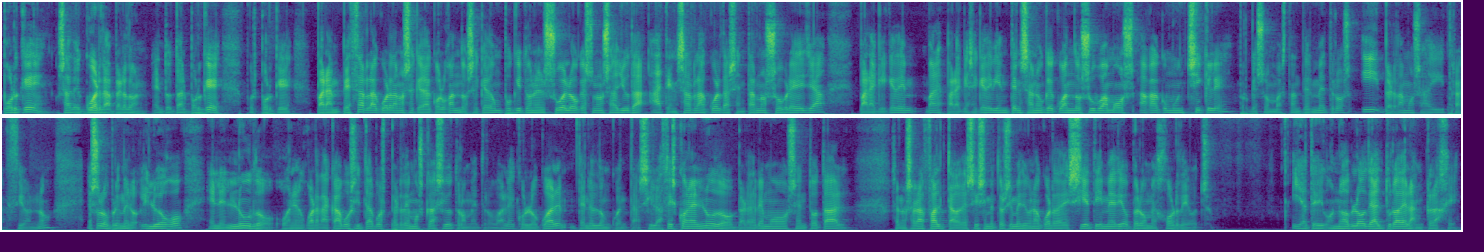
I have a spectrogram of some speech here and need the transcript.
¿Por qué? O sea, de cuerda, perdón, en total. ¿Por qué? Pues porque para empezar la cuerda no se queda colgando, se queda un poquito en el suelo, que eso nos ayuda a tensar la cuerda, a sentarnos sobre ella, para que quede, ¿vale? para que se quede bien tensa, no que cuando subamos haga como un chicle, porque son bastantes metros, y perdamos ahí tracción, ¿no? Eso es lo primero. Y luego, en el nudo o en el guardacabos y tal, pues perdemos casi otro metro, ¿vale? Con lo cual, tenedlo en cuenta. Si lo hacéis con el nudo, perderemos en total, o sea, nos hará falta de 6 metros y medio una cuerda de 7 y medio, pero mejor de 8. Y ya te digo, no hablo de altura del anclaje.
